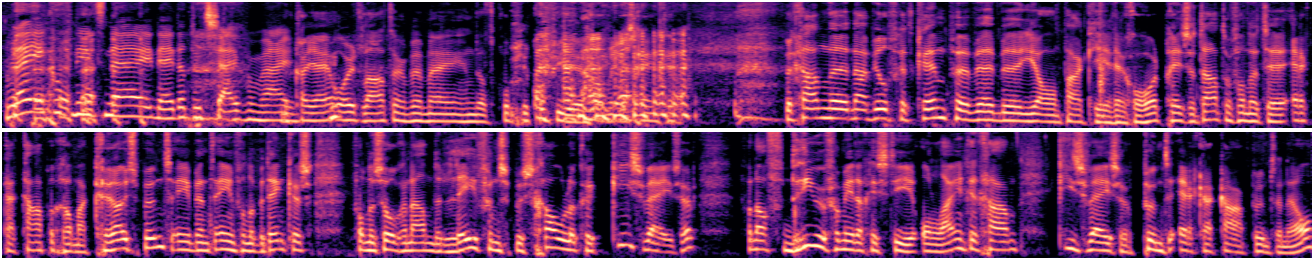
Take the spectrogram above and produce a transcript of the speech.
Nee, ik hoef niet. Nee, nee, dat doet zij voor mij. Dan kan jij ooit later bij mij in dat kopje koffie komen inschenken. We gaan uh, naar Wilfred Kremp. Uh, we hebben je al een paar keer gehoord. Presentator van het RKK-programma Kruispunt. En je bent een van de bedenkers van de zogenaamde levensbeschouwelijke kieswijzer. Vanaf drie uur vanmiddag is die online gegaan. Kieswijzer.rkk.nl.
